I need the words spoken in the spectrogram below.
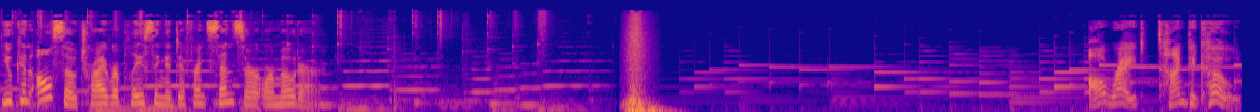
You can also try replacing a different sensor or motor. All right, time to code.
